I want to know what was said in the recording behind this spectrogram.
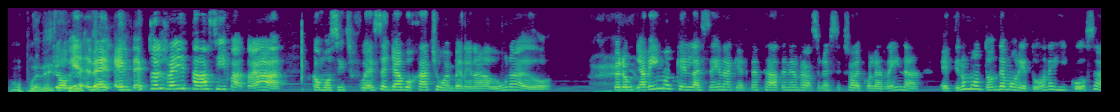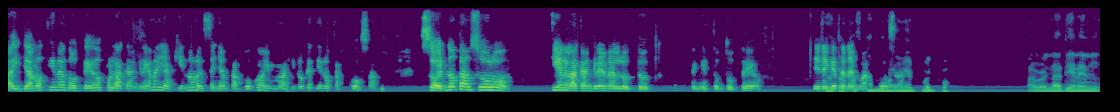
no puede yo Vi, en esto el rey estaba así para atrás, como si fuese ya bojacho o envenenado, una de dos. Pero ya vimos que en la escena que él estaba teniendo relaciones sexuales con la reina, él tiene un montón de moretones y cosas y ya no tiene dos dedos por la cangrena y aquí no lo enseñan tampoco, me imagino que tiene otras cosas. So, él no tan solo tiene la cangrena en, los dos, en estos dos dedos, tiene que tener más cosas. En el cuerpo. La verdad tiene en,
